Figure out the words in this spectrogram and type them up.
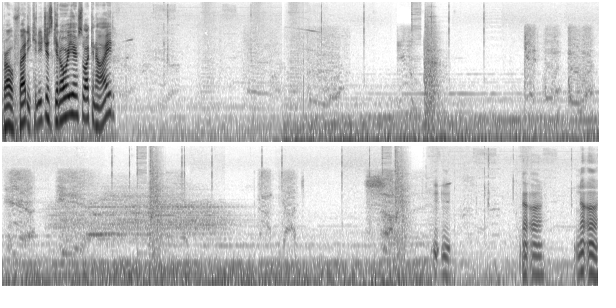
Bro, Freddy, can you just get over here so I can hide? Mm-mm. Uh-uh. Nuh-uh.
